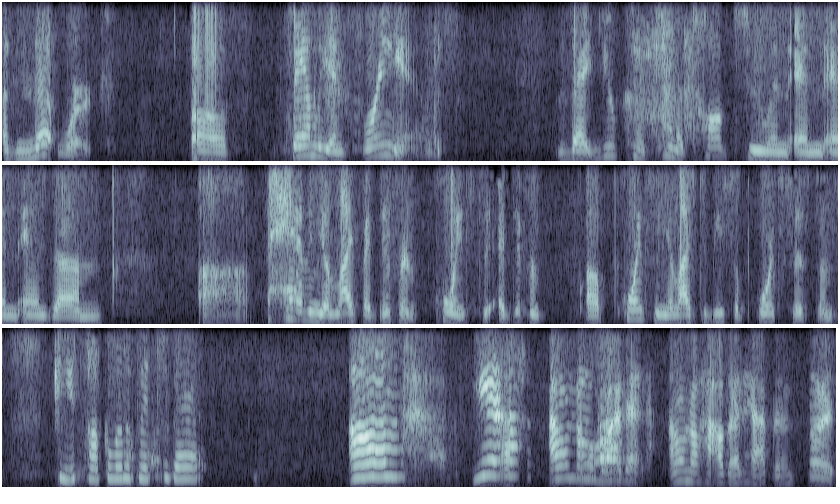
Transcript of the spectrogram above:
a network of family and friends that you could kind of talk to and and and and um, uh, have in your life at different points, to, at different uh, points in your life to be support systems. Can you talk a little bit to that? Um, yeah, I don't know why that. I don't know how that happens, but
